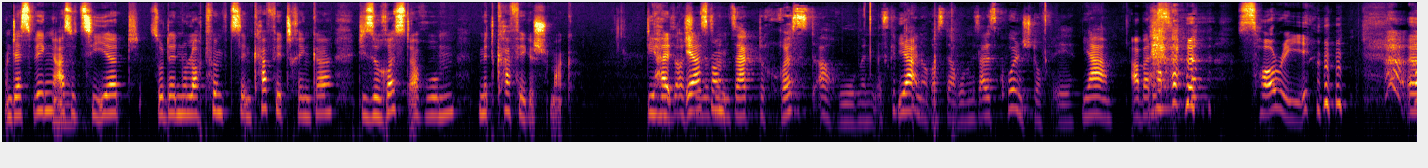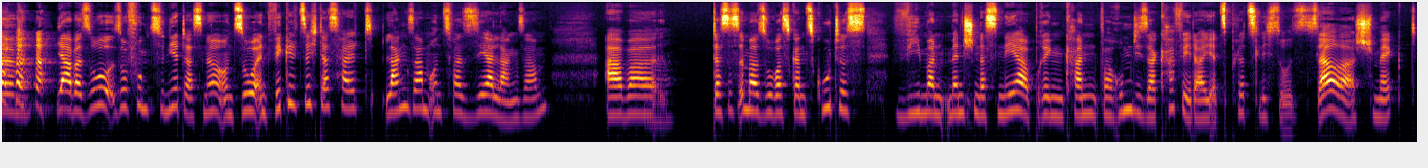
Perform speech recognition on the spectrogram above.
Und deswegen hm. assoziiert so der 0815 Kaffeetrinker diese Röstaromen mit Kaffeegeschmack die halt erstmal. Man sagt Röstaromen. Es gibt ja. keine Röstaromen, das ist alles Kohlenstoff, ey. Ja, aber das. sorry. ähm, ja, aber so, so funktioniert das, ne? Und so entwickelt sich das halt langsam und zwar sehr langsam. Aber ja. das ist immer so was ganz Gutes, wie man Menschen das näher bringen kann, warum dieser Kaffee da jetzt plötzlich so sauer schmeckt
